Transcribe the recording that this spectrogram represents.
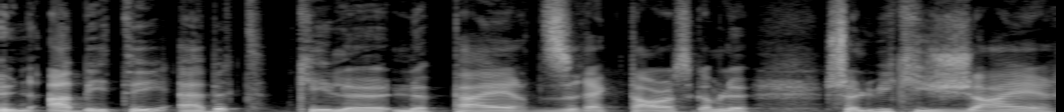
Une ABT, Abbott, qui est le, père directeur, c'est comme le, celui qui gère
